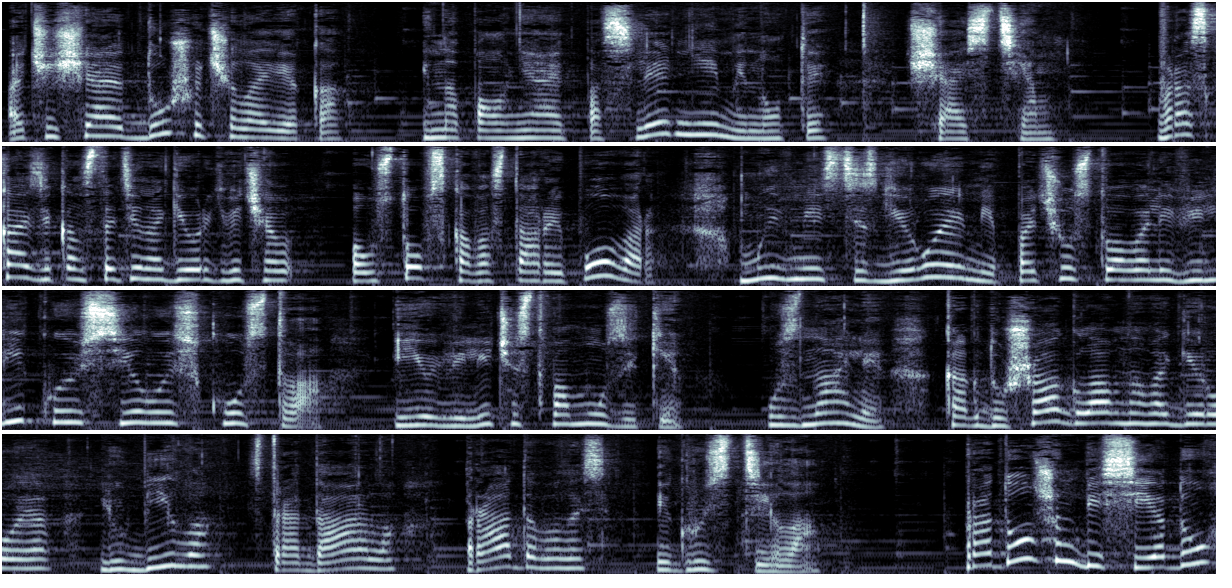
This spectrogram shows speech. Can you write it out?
очищает душу человека и наполняет последние минуты счастьем». В рассказе Константина Георгиевича Паустовского «Старый повар» мы вместе с героями почувствовали великую силу искусства, ее величество музыки, узнали, как душа главного героя любила, страдала, радовалась и грустила. Продолжим беседу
